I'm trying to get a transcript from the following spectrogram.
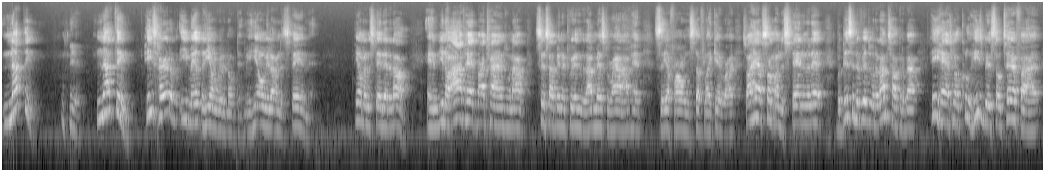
Nothing. Yeah. Nothing. He's heard of emails, but he don't really know what that means. He don't really understand that. He don't understand that at all. And you know, I've had my times when I since I've been in prison that I've messed around. I've had cell phones and stuff like that, right? So I have some understanding of that. But this individual that I'm talking about, he has no clue. He's been so terrified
